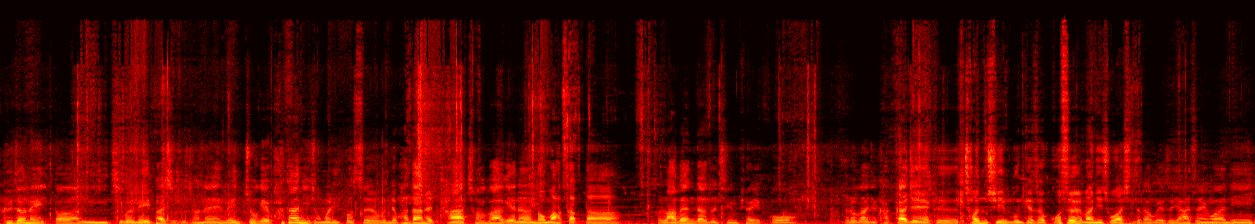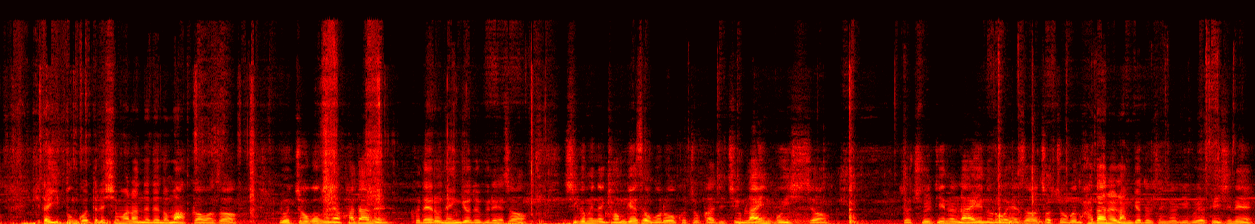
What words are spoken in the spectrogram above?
그 전에 있던 이 집을 매입하시기 전에 왼쪽에 화단이 정말 이뻤어요. 근데 화단을 다 철거하기에는 너무 아깝다. 그 라벤더도 지금 펴 있고 여러 가지 각가지 그전 주인분께서 꽃을 많이 좋아하시더라고요. 그래서 야생화니 기타 이쁜 꽃들을 심어놨는데 너무 아까워서 이쪽은 그냥 화단을 그대로 남겨두기로 해서 지금 있는 경계석으로 그쪽까지 지금 라인 보이시죠? 저 줄 뛰는 라인으로 해서 저쪽은 화단을 남겨둘 생각이고요. 대신에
